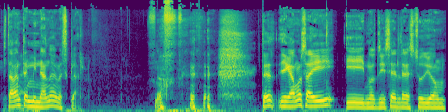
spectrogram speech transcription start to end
Estaban terminando de mezclarlo. ¿no? Entonces llegamos ahí y nos dice el del estudio,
